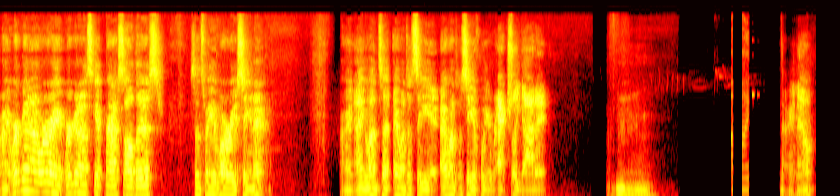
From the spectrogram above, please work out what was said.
Alright, we're gonna... We're, we're gonna skip past all this, since we've already seen it. Alright, I want to... I want to see it. I want to see if we actually got it. Mm. Alright, now.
